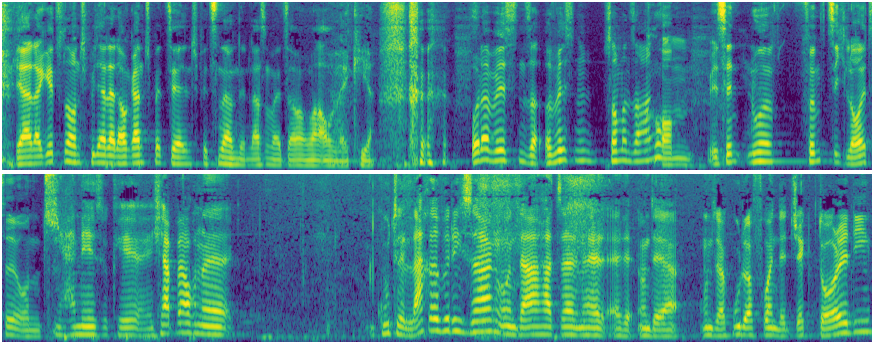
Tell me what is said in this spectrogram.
Ja, da gibt es noch einen Spieler, der hat auch einen ganz speziellen Spitznamen, den lassen wir jetzt aber mal auch weg hier. oder willst du, willst du, soll man sagen? Komm, wir sind nur 50 Leute und Ja, nee, ist okay. Ich habe auch eine gute Lache, würde ich sagen. Und da hat dann äh, und der, unser guter Freund, der Jack Doherty,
